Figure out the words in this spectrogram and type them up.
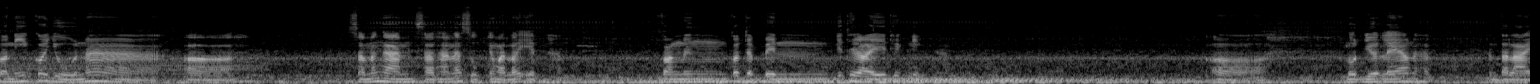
ตอนนี้ก็อยู่หน้าสำนักงงานสาธารณสุขจังหวัดร้อยเอ็ดครับ ฝั่งหนึ่งก็จะเป็นวิทยาลัยเทคนิคครับรถเยอะแล้วนะครับ อันตราย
